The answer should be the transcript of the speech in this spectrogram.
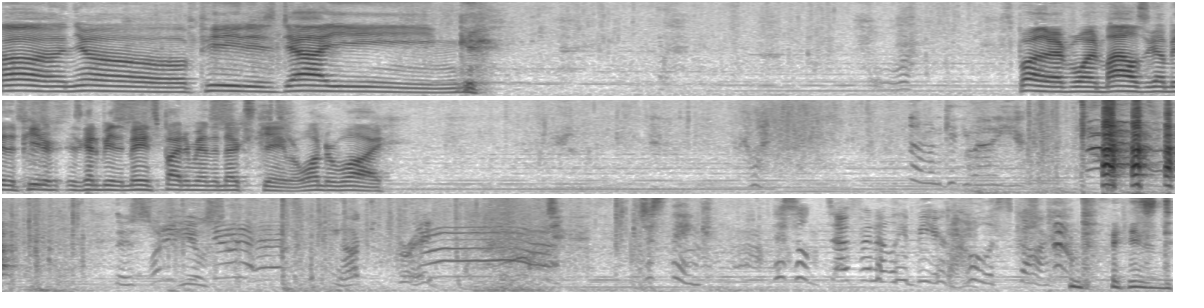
Oh no, Pete is dying. Spoiler everyone, Miles is gonna be the Peter is gonna be the main Spider-Man in the next game. I wonder why. Please, d-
